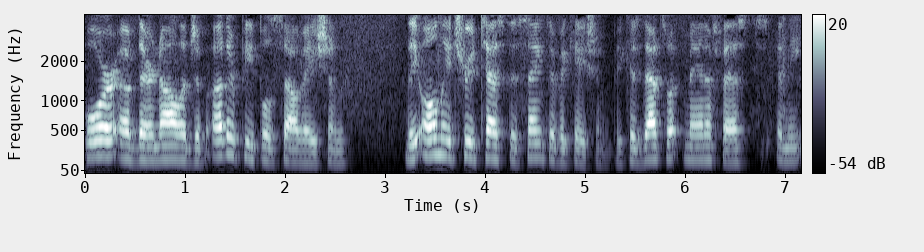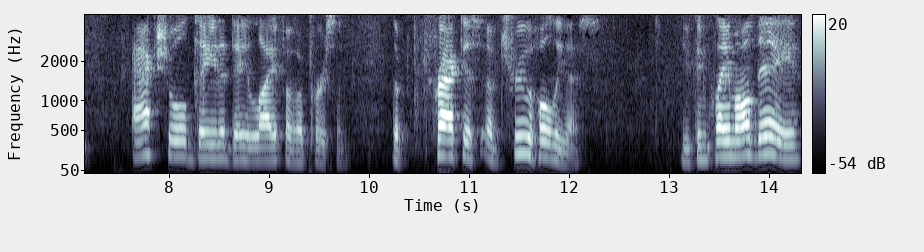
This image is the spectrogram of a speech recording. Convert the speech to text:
or of their knowledge of other people's salvation, the only true test is sanctification, because that's what manifests in the actual day to day life of a person. The practice of true holiness. You can claim all day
